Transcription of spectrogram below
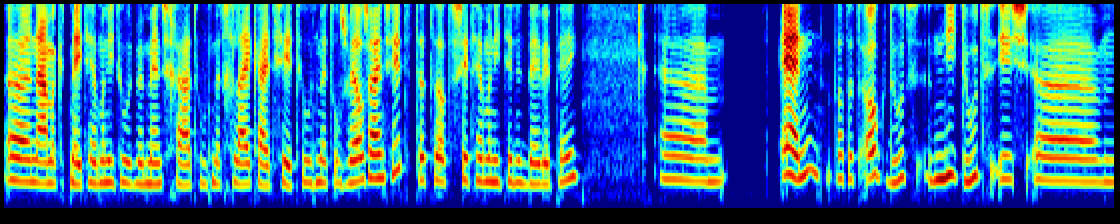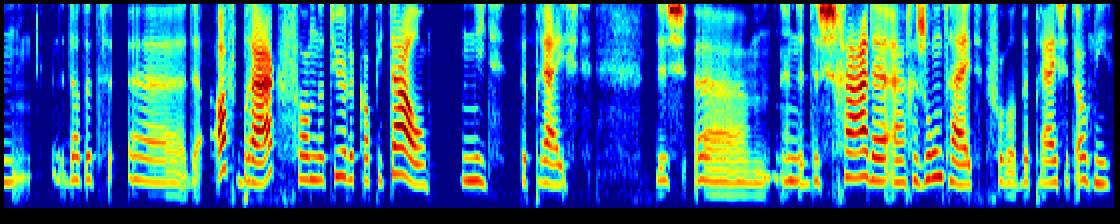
Uh, namelijk, het meet helemaal niet hoe het met mensen gaat, hoe het met gelijkheid zit, hoe het met ons welzijn zit. Dat, dat zit helemaal niet in het BBP. Um, en wat het ook doet, niet doet, is um, dat het uh, de afbraak van natuurlijk kapitaal niet beprijst. Dus um, en de schade aan gezondheid bijvoorbeeld beprijst het ook niet.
